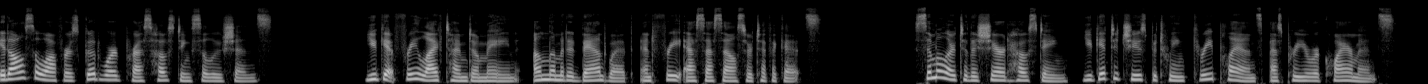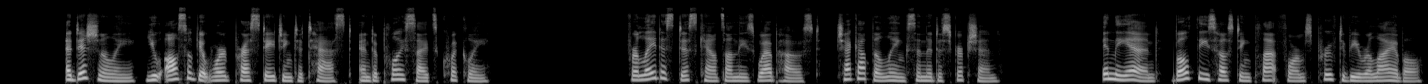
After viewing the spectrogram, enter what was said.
It also offers good WordPress hosting solutions. You get free lifetime domain, unlimited bandwidth, and free SSL certificates. Similar to the shared hosting, you get to choose between three plans as per your requirements. Additionally, you also get WordPress staging to test and deploy sites quickly. For latest discounts on these web hosts, check out the links in the description. In the end, both these hosting platforms prove to be reliable.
